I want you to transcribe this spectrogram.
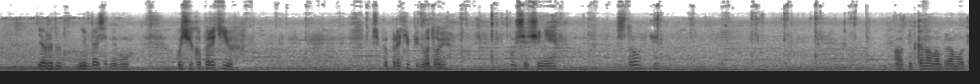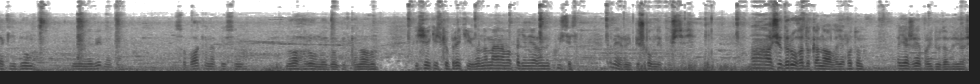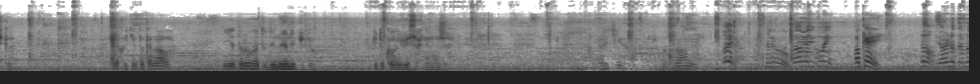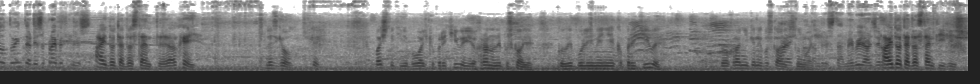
Я вже тут днів 10 не був. Хочу кооператив. Чи кооператив під водою. Пусть чи ні. Стройки. А під каналом прямо отакий дом. Мені не видно там. Собаки написано. Ну огромний дом під каналом. І ще якийсь кооператив. Ну на мене мопеді, мабуть, не пустять. Та, мабуть, пішком не пустять. А, ще дорога до каналу. Я потім. А як же я пройду там рязько? Я хотів до каналу. І є дорога туди, але я не піду. Піду, коли висохне може. Кооператив, охрана. Hey, Hello. where are you going? Окей. No, you are not allowed to enter. This is a private place. I don't understand. Uh, Окей. Let's go. Окей. Бачите, які бувають кооперативи і охрана не пускає. Коли більш-менш кооперативи, то охранники не пускають знімати. you. I don't understand English.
